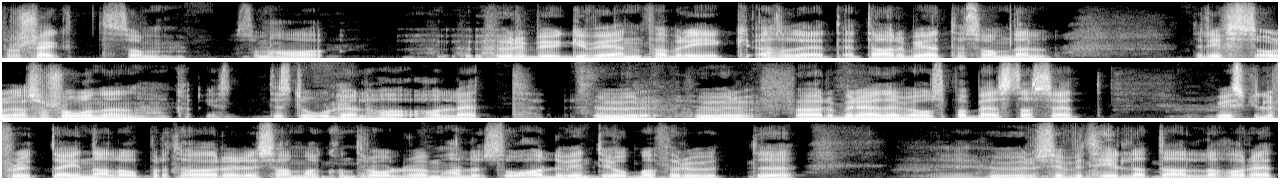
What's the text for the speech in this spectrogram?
projekt som, som har hur bygger vi en fabrik? Alltså ett, ett arbete som den driftsorganisationen till stor del har, har lett. Hur, hur förbereder vi oss på bästa sätt? Vi skulle flytta in alla operatörer i samma kontrollrum, så hade vi inte jobbat förut. Eh, hur ser vi till att alla har rätt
